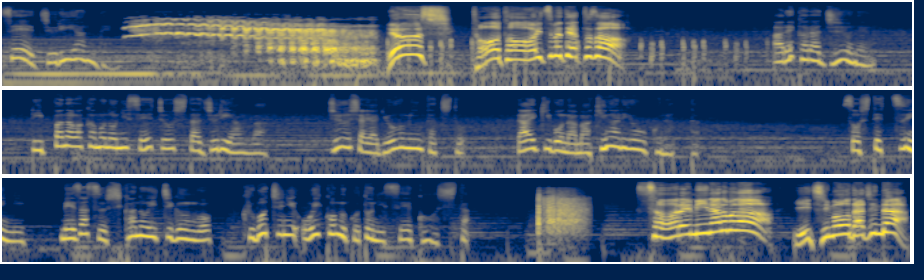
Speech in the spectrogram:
聖ジュリアン伝。よしとうとう追い詰めてやったぞ。あれから10年。立派な若者に成長したジュリアンは従者や領民たちと大規模な巻狩りを行った。そしてついに目指す鹿の一軍を窪地に追い込むことに成功した。それ皆の者一網打尽だ。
